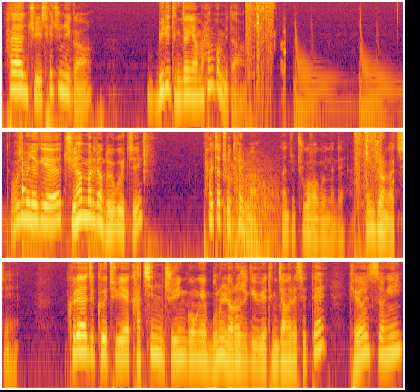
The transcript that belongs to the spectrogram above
하얀 쥐 세준이가 미리 등장이 한번 한 겁니다. 자, 보시면 여기에 쥐 한 마리랑 놀고 있지. 팔자 좋다 임마. 난 좀 죽어가고 있는데 공주랑 같이. 그래야지 그 뒤에 갇힌 주인공의 문을 열어주기 위해 등장을 했을 때 개연성이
